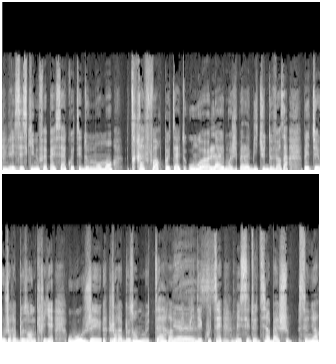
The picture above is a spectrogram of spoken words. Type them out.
Et c'est ce qui nous fait passer à côté de moments très forts peut-être où euh, là, moi, j'ai pas l'habitude de faire ça. Mais tu sais, où j'aurais besoin de crier, où j'ai j'aurais besoin de me taire et puis d'écouter. Mais c'est de dire, bah, je, Seigneur,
